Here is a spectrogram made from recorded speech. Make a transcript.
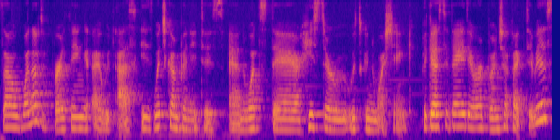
So one of the first thing I would ask is which company it is and what's their history with greenwashing. Because today there are a bunch of activists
